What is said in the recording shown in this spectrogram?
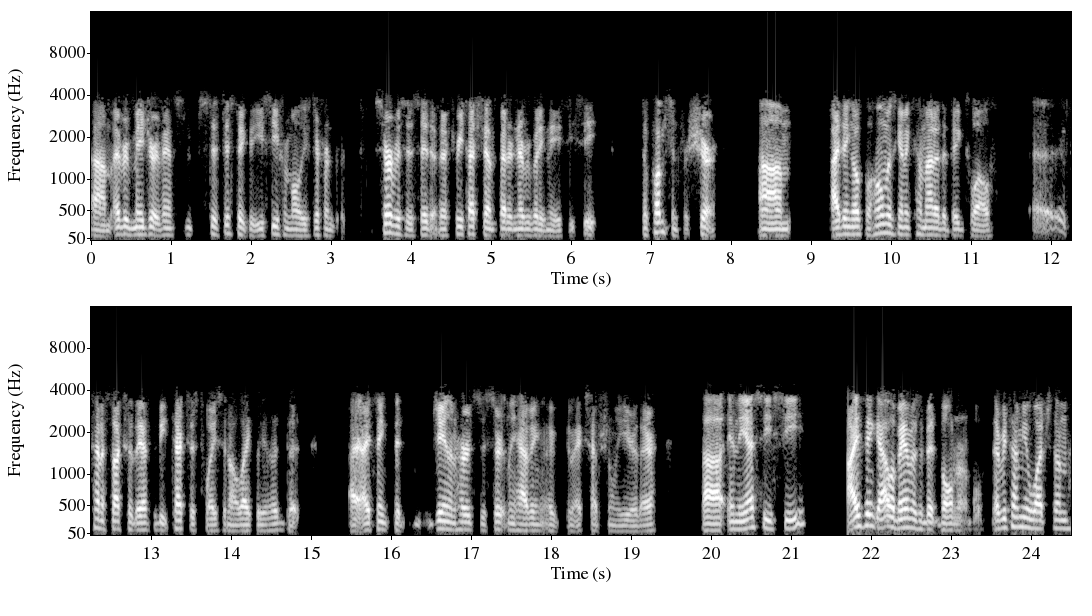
Um, every major advanced statistic that you see from all these different services say that they're three touchdowns better than everybody in the ACC. So Clemson for sure. Um, I think Oklahoma is going to come out of the Big 12. Uh, it kind of sucks that they have to beat Texas twice in all likelihood, but I, I think that Jalen Hurts is certainly having a, an exceptional year there. Uh, in the SEC, I think Alabama is a bit vulnerable. Every time you watch them,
